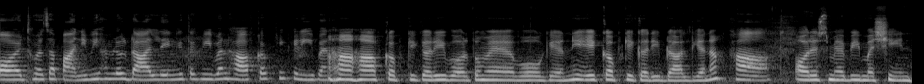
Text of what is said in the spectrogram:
और थोड़ा सा पानी भी हम लोग डाल देंगे तकरीबन हाफ़ कप के करीब है ना? हाँ हाफ़ कप के करीब और तुम्हें वो हो गया नहीं एक कप के करीब डाल दिया ना? हाँ। और इसमें अभी मशीन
